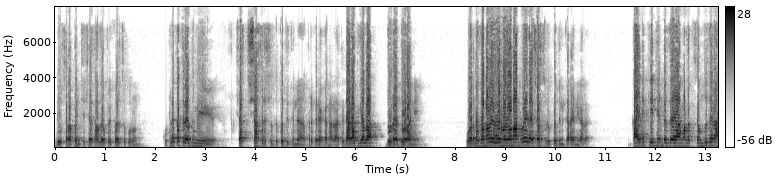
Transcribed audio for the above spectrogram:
दिवसाला पंचेचाळीस हजार रुपये खर्च करून. कुठल्या कचऱ्यावर तुम्ही शास्त्र शास्त्रशुद्ध पद्धतीनं प्रक्रिया करणार आहात? ते गेला दोरा दोराने. वर्ण करणार आहे वर्ण जाणार नाही का? शास्त्रीय पद्धतीने करायला निघाला काय नक्की टेंडरचं आहे आम्हाला समजू दे ना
